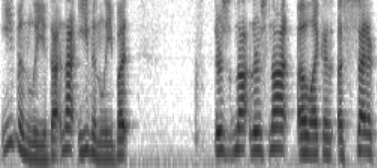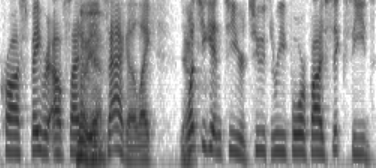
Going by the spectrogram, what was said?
evenly. If that not evenly, but there's not there's not a like a, a set across favorite outside No, of yeah. Gonzaga. Like Yeah. once you get into your two, three, four, five, six seeds,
